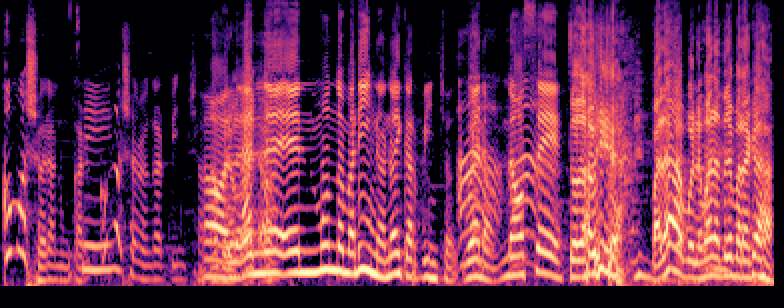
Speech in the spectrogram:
¿Cómo lloran un carpincho? Sí. ¿Cómo lloran un carpincho? No, en el mundo marino no hay carpinchos. Ah, bueno, no sé. Todavía. Pará, pues los van a traer para acá.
